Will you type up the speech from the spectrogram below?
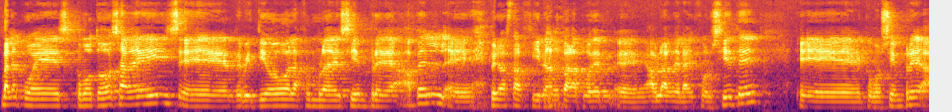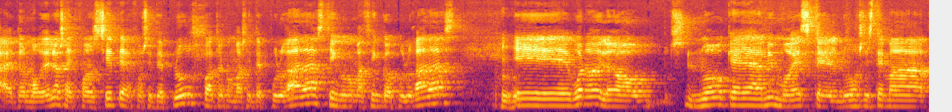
Vale, pues como todos sabéis, eh, repitió la fórmula de siempre Apple, eh, pero hasta el final para poder eh, hablar del iPhone 7. Eh, como siempre, dos modelos, iPhone 7, iPhone 7 Plus, 4,7 pulgadas, 5,5 pulgadas. Eh, bueno, y lo nuevo que hay ahora mismo es que el nuevo sistema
